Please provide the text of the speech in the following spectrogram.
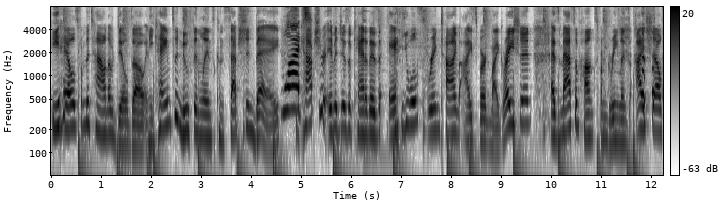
He hails from the town of Dildo and he came to Newfoundland's Conception Bay What? to capture images of Canada's annual springtime iceberg migration as massive hunks from Greenland's ice shelf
